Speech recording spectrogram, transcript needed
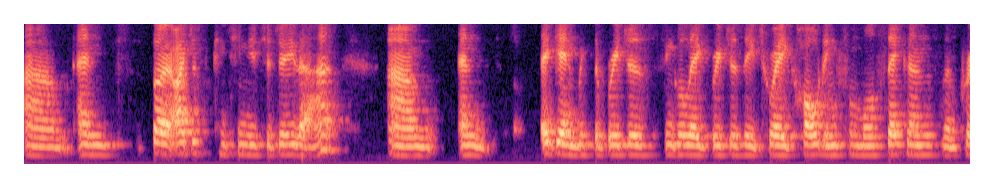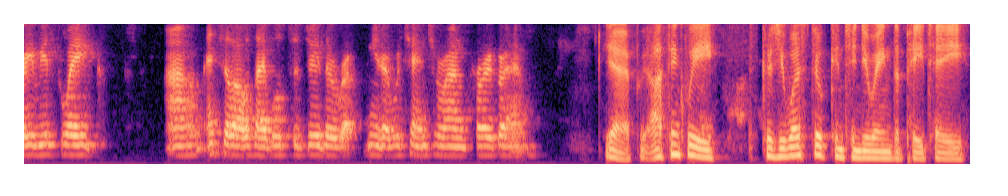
Um, and so I just continued to do that. Um, and again, with the bridges, single leg bridges each week, holding for more seconds than previous weeks um, until I was able to do the, you know, return to run program. Yeah, I think we, because you were still continuing the PT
